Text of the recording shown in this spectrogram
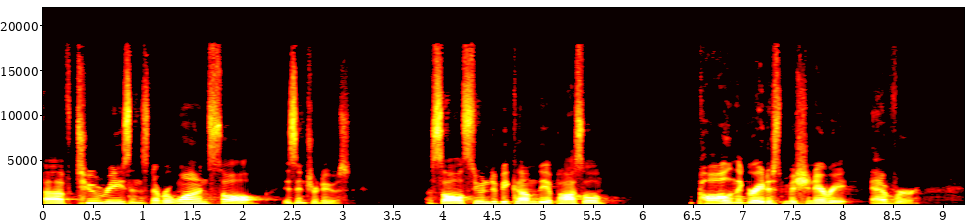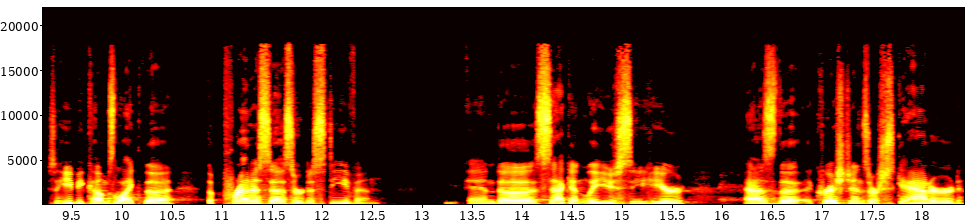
of two reasons. Number one, Saul is introduced. Saul, soon to become the apostle Paul and the greatest missionary ever. So he becomes like the, the predecessor to Stephen. And uh, secondly, you see here, as the Christians are scattered,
